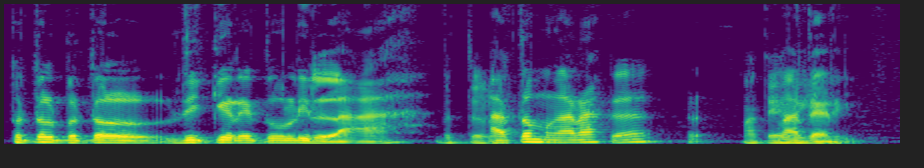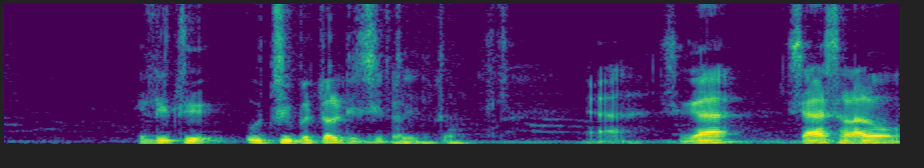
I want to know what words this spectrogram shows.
betul-betul zikir itu lillah Betul. atau mengarah ke Materi. materi. Jadi diuji betul di situ itu. Ya, sehingga saya selalu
